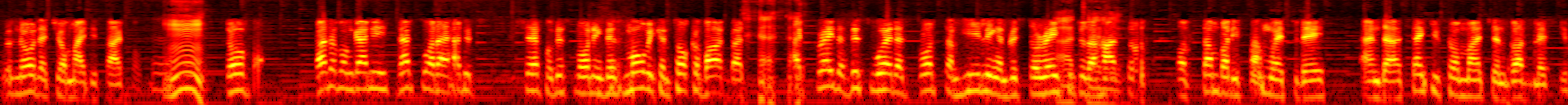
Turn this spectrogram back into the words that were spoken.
will know that you're my disciple. Mm. So, Brother Bongani, that's what I had to share for this morning. There's more we can talk about, but I pray that this word has brought some healing and restoration I to the tell hearts of, of somebody somewhere today. And uh, thank you so much, and God bless you.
